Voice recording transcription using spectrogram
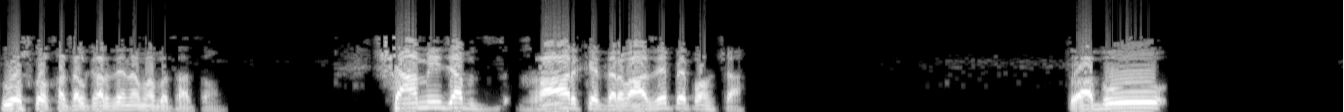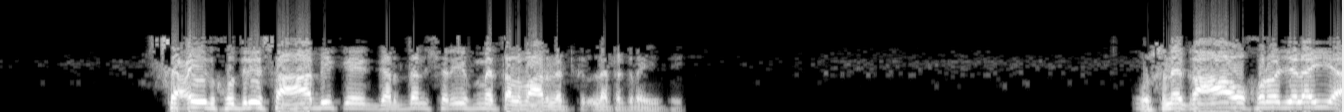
وہ اس کو قتل کر دینا میں بتاتا ہوں۔ شامی جب غار کے دروازے پہ پہنچا، تو ابو سعید خدری صحابی کے گردن شریف میں تلوار لٹک رہی تھی۔ اس نے کہا اخرو جلیا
